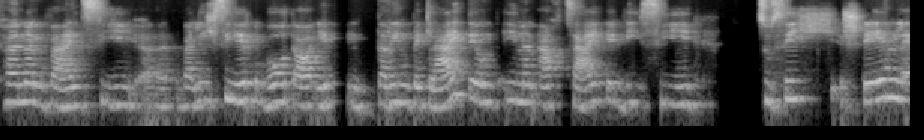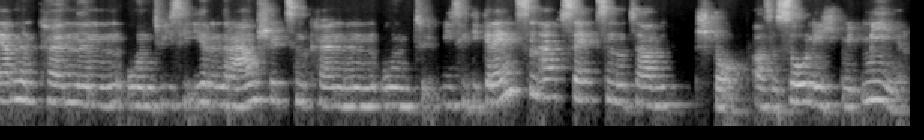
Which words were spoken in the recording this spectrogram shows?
können, weil, sie, äh, weil ich sie irgendwo da eben darin begleite und ihnen auch zeige, wie sie zu sich stehen lernen können und wie sie ihren Raum schützen können und wie sie die Grenzen auch setzen und sagen, stopp, also so nicht mit mir.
